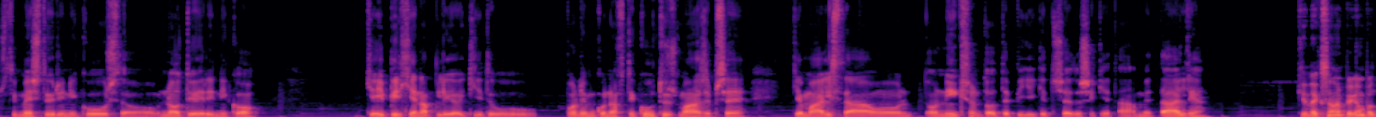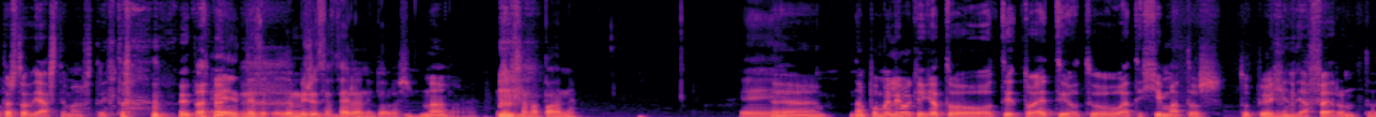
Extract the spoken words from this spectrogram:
στη μέση του Ειρηνικού, στο νότιο Ειρηνικό και υπήρχε ένα πλοίο εκεί του πολεμικού ναυτικού, τους μάζεψε και μάλιστα ο, ο Νίξον τότε πήγε και τους έδωσε και τα μετάλλια. Και δεν ξαναπήγαν ποτέ στο διάστημα αυτοί. Το- Ήταν... Ε, ναι, δεν δεν νομίζω ότι θα θέλανε κιόλας Να. να, να ξαναπάνε. Ε, Ε, να πούμε λίγο και για το, τι- το αίτιο του ατυχήματος, το οποιο έχει Μμμ. ενδιαφέρον. Το,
